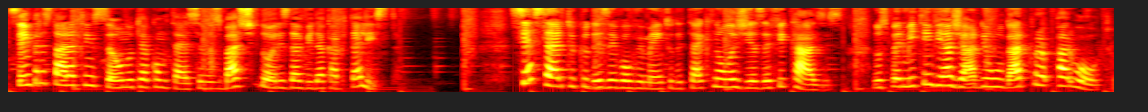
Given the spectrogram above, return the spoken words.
sem prestar atenção no que acontece nos bastidores da vida capitalista. Se é certo que o desenvolvimento de tecnologias eficazes nos permitem viajar de um lugar para o outro,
